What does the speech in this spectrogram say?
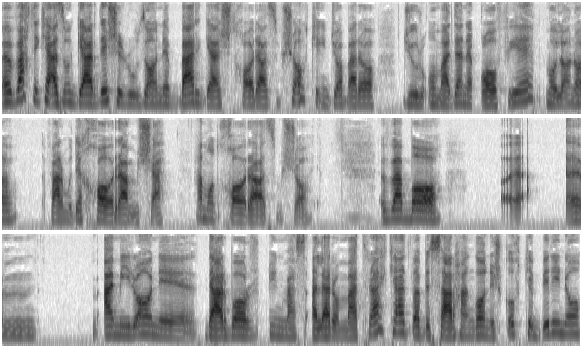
وقتی که از اون گردش روزانه برگشت خارزم شاه که اینجا برای جور اومدن قافیه مولانا فرموده خارمشه. همون خارزم شاه. و با امیران دربار این مسئله رو مطرح کرد و به سرهنگانش گفت که برین و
